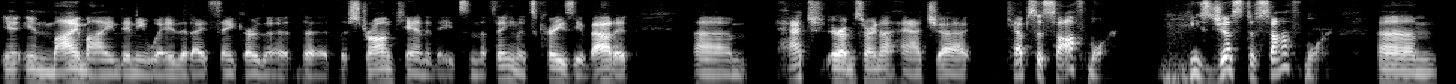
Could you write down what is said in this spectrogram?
in, in, my mind anyway that I think are the the the strong candidates. And the thing that's crazy about it, um, Hatch or I'm sorry, not Hatch, uh, Kep's a sophomore. He's just a sophomore. Um,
